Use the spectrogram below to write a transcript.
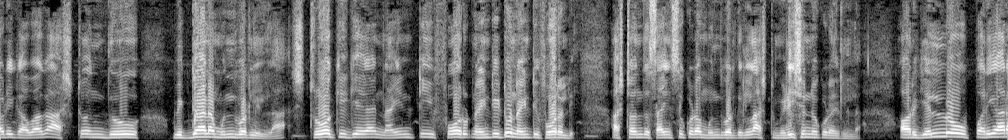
ಅವ್ರಿಗೆ ಅವಾಗ ಅಷ್ಟೊಂದು ವಿಜ್ಞಾನ ಮುಂದುವರಲಿಲ್ಲ. ಸ್ಟ್ರೋಕಿಗೆ ninety four ninety two ninety ಫೋರಲ್ಲಿ ಅಷ್ಟೊಂದು ಸೈನ್ಸು ಕೂಡ ಮುಂದುವರೆದಿಲ್ಲ ಅಷ್ಟು ಮೆಡಿಷನ್ನು ಕೂಡ ಇರಲಿಲ್ಲ. ಅವ್ರಿಗೆಲ್ಲೂ ಪರಿಹಾರ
